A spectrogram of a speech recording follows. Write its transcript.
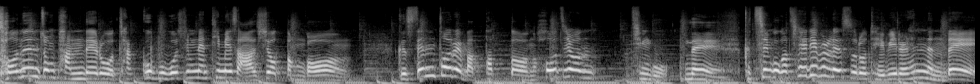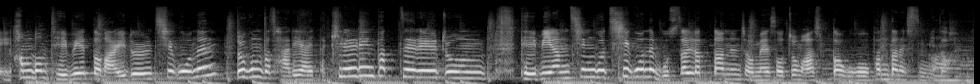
저는 좀 반대로 자꾸 보고 싶는 팀에서 아쉬웠던 건 그 센터를 맡았던 허지원 친구 네. 그 친구가 체리블렛으로 데뷔를 했는데 한번 데뷔했던 아이돌 치고는 조금 더 잘해야 했다. killing part를 좀 데뷔한 친구 치고는 못 살렸다는 점에서 좀 아쉽다고 판단했습니다. 아,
